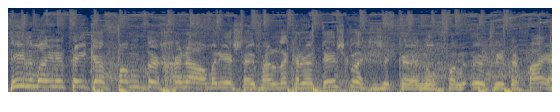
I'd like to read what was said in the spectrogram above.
Helemaal in het teken van de garnaal. Maar eerst even een lekkere dance collectie eh, nog van Earth, Wind Fire.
